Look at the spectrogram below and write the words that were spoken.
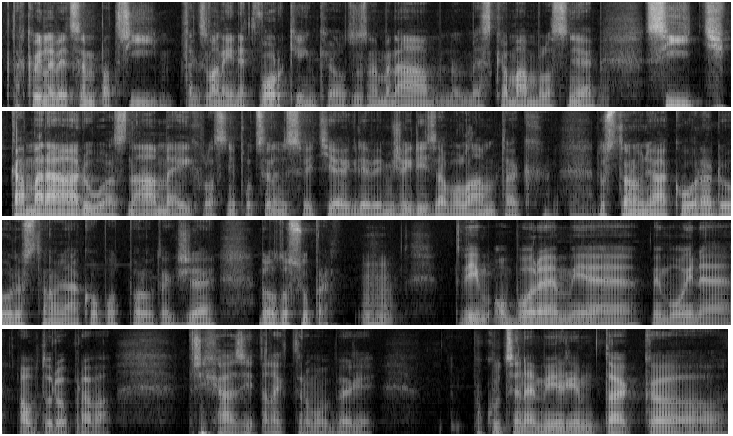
k takovým věcem patří takzvaný networking, jo, to znamená, dneska mám vlastně síť kamarádů a známých vlastně po celém světě, kde vím, že když zavolám, tak dostanu nějakou radu, dostanu nějakou podporu, takže bylo to super. Mm-hmm. Tvým oborem je mimo jiné autodoprava. Přichází elektromobily. Pokud se nemýlím, tak uh,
